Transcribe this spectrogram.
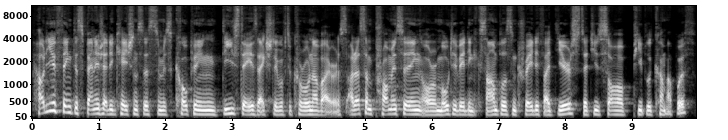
How do you think the Spanish education system is coping these days actually with the coronavirus? Are there some promising or motivating examples and creative ideas that you saw people come up with?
